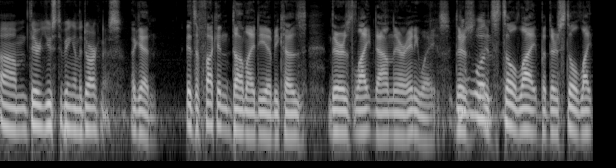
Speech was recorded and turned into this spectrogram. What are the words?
um, they're used to being in the darkness. Again, it's a fucking dumb idea because there's light down there anyways. There's Well, it's still light, but there's still light.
